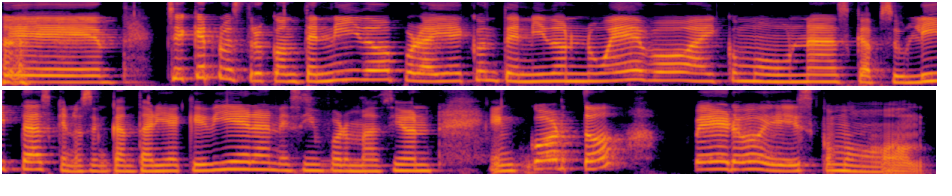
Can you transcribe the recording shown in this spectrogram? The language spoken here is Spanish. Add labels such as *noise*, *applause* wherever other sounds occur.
Eh, chequen nuestro contenido, por ahí hay contenido nuevo, hay como unas capsulitas que nos encantaría que vieran, esa información en corto, pero es como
